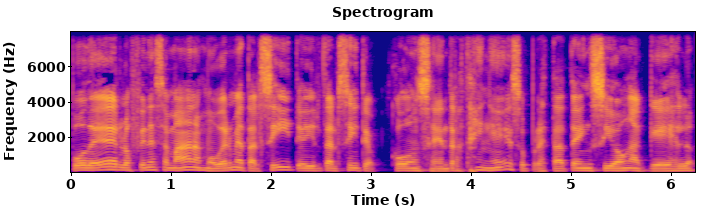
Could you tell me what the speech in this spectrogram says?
poder los fines de semana moverme a tal sitio, ir a tal sitio. Concéntrate en eso, presta atención a qué es lo.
